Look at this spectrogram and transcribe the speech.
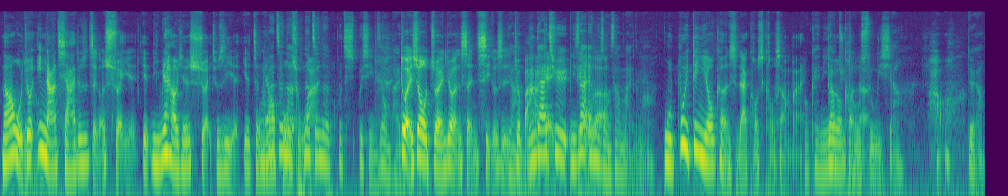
然后我就一拿起来，就是整个水也也里面还有一些水，就是也也整个要泼出来。那真的不不行，这种牌对，所以我昨天就很生气，就是就把它应该去你在 M 总上买的吗？我不一定有可能是在 Costco 上买。OK，你要去投诉一下。好，对啊，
